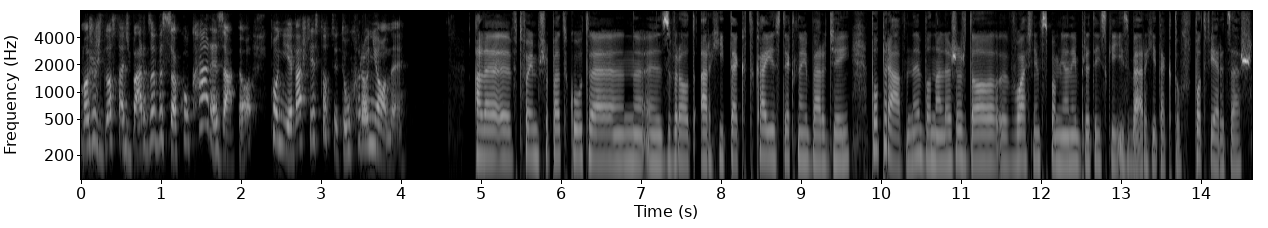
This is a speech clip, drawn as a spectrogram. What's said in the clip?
możesz dostać bardzo wysoką karę za to, ponieważ jest to tytuł chroniony. Ale w Twoim przypadku ten y, zwrot architektka jest jak najbardziej poprawny, bo należysz do właśnie wspomnianej Brytyjskiej Izby Architektów. Potwierdzasz?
